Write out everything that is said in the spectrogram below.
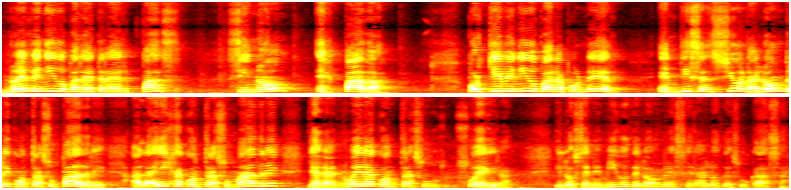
no he venido para traer paz, sino espada. Porque he venido para poner en disensión al hombre contra su padre, a la hija contra su madre y a la nuera contra su suegra. Y los enemigos del hombre serán los de su casa.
